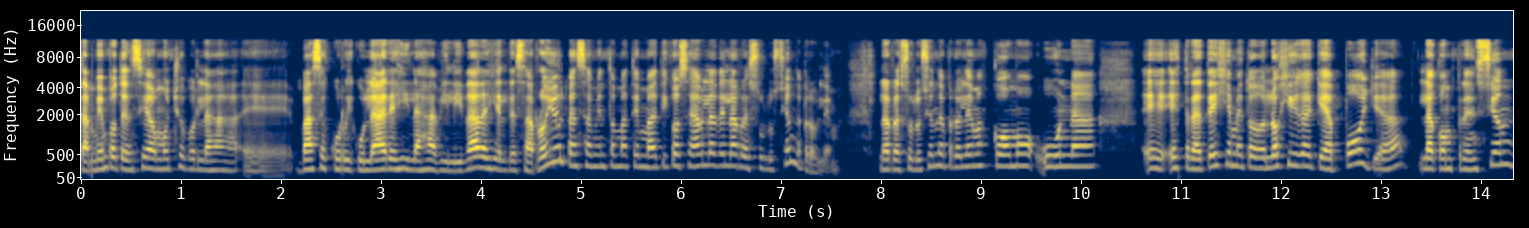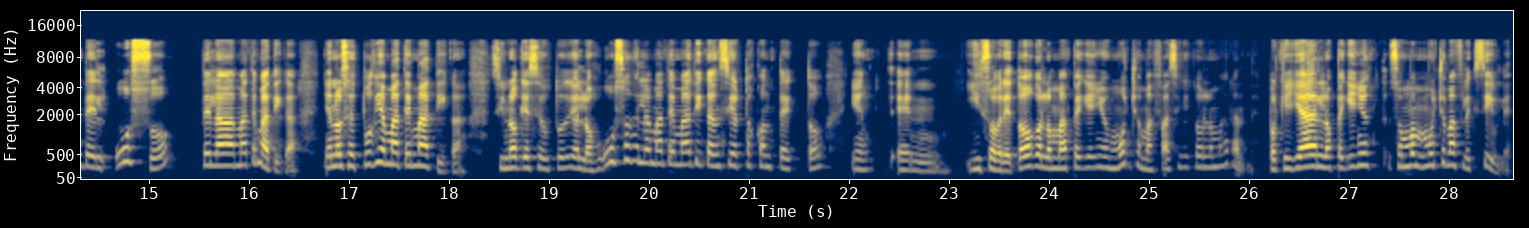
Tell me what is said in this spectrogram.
también potenciado mucho por las eh, bases curriculares y las habilidades y el desarrollo del pensamiento matemático, se habla de la resolución de problemas. La resolución de problemas como una eh, estrategia metodológica que apoya la comprensión del uso de la matemática. Ya no se estudia matemática, sino que se estudian los usos de la matemática en ciertos contextos y, en, y sobre todo con los más pequeños mucho más fácil que con los más grandes, porque ya los pequeños somos mucho más flexibles.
